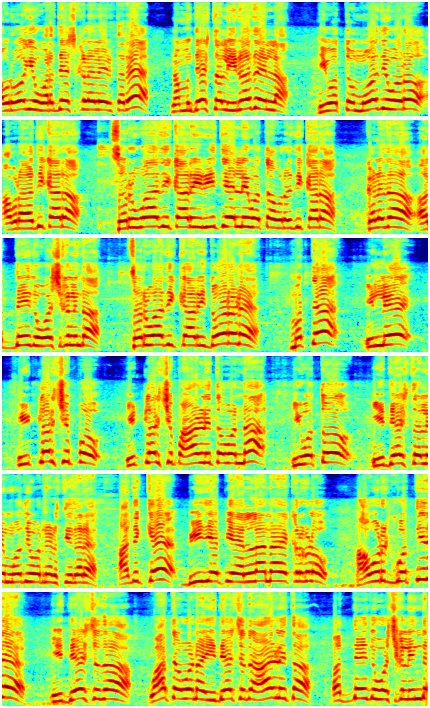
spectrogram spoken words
ಅವ್ರು ಹೋಗಿ ಹೊರದೇಶಗಳಲ್ಲೇ ಇರ್ತಾರೆ. ನಮ್ಮ ದೇಶದಲ್ಲಿ ಇರೋದೇ ಇಲ್ಲ. ಇವತ್ತು ಮೋದಿಯವರು ಅವರ ಅಧಿಕಾರ ಸರ್ವಾಧಿಕಾರಿ ರೀತಿಯಲ್ಲಿ ಇವತ್ತು ಅವರ ಅಧಿಕಾರ ಕಳೆದ ಹದಿನೈದು ವರ್ಷಗಳಿಂದ ಸರ್ವಾಧಿಕಾರಿ ಧೋರಣೆ ಮತ್ತು ಇಲ್ಲಿ ಹಿಟ್ಲರ್ಶಿಪ್ಪು ಹಿಟ್ಲರ್ಶಿಪ್ ಆಡಳಿತವನ್ನು ಇವತ್ತು ಈ ದೇಶದಲ್ಲಿ ಮೋದಿಯವರು ನಡೆಸ್ತಿದ್ದಾರೆ. ಅದಕ್ಕೆ ಬಿ ಜೆ ಪಿಯ ಎಲ್ಲ ನಾಯಕರುಗಳು ಅವ್ರಿಗೆ ಗೊತ್ತಿದೆ ಈ ದೇಶದ ವಾತಾವರಣ, ಈ ದೇಶದ ಆಡಳಿತ ಹದಿನೈದು ವರ್ಷಗಳಿಂದ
